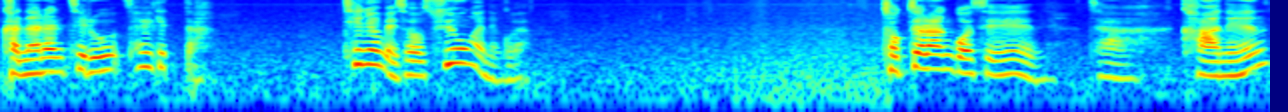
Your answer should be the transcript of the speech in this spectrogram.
가난한 채로 살겠다. 체념해서 수용하는 거야. 적절한 것은 자 가는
